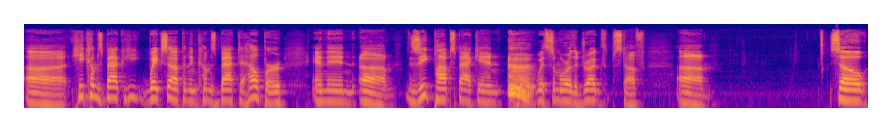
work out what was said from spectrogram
Uh, he comes back, he wakes up, and then comes back to help her. And then um, Zeke pops back in with some more of the drug stuff. Um, so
